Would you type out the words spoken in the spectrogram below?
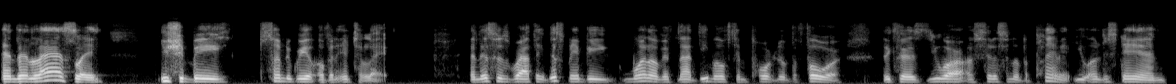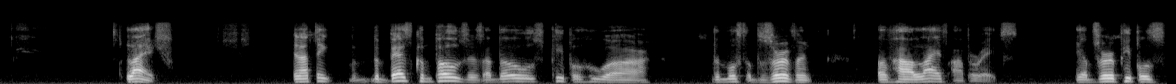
And then lastly, you should be some degree of an intellect. And this is where I think this may be one of, if not the most important of the four, because you are a citizen of the planet. You understand life. And I think the best composers are those people who are the most observant of how life operates. They observe people's,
